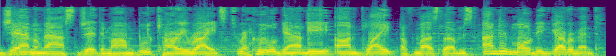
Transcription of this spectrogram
Jama Masjid Imam Bukhari writes to Rahul Gandhi on plight of Muslims under Modi government.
